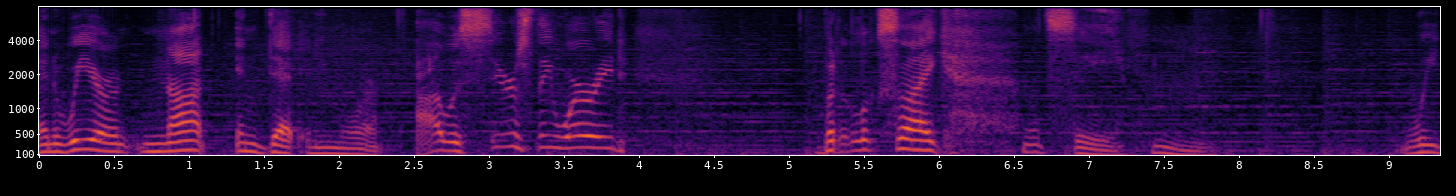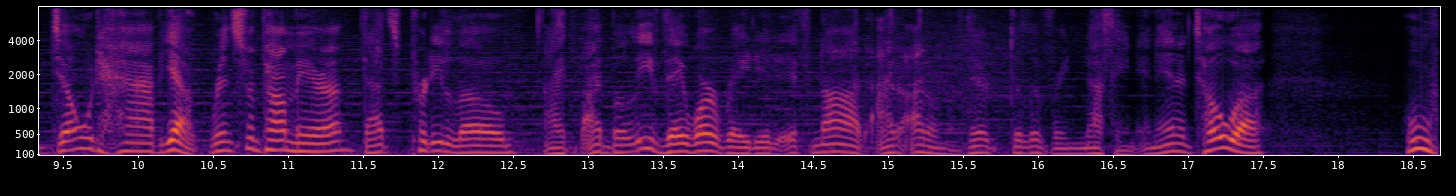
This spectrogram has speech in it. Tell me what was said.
and we are not in debt anymore. I was seriously worried, but it looks like... Let's see. Hmm. We don't have, yeah, Rinse from Palmyra. That's pretty low. I, I believe they were rated. If not, I, I don't know. They're delivering nothing. And Anatoa, ooh,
